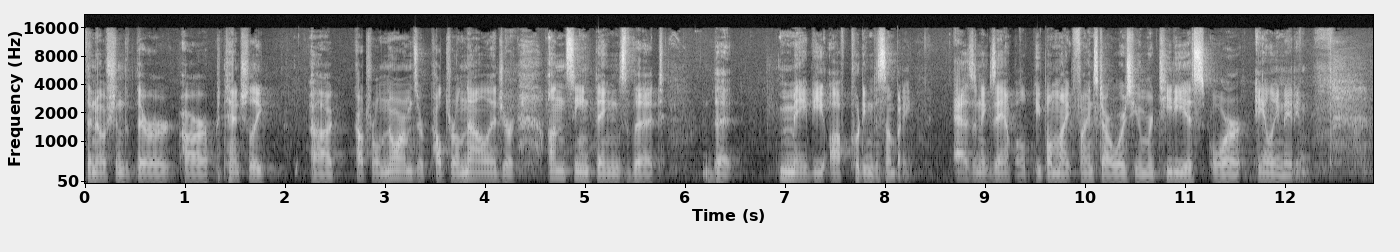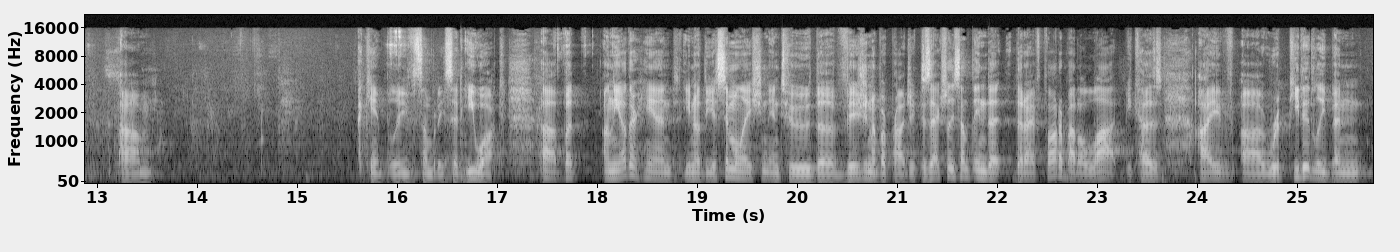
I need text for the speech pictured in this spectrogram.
the notion that there are, are potentially uh, cultural norms or cultural knowledge or unseen things that that may be off-putting to somebody. As an example, people might find Star Wars humor tedious or alienating. Um, I can't believe somebody said Ewok. Uh, but on the other hand, you know, the assimilation into the vision of a project is actually something that, that I've thought about a lot because I've uh, repeatedly been,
